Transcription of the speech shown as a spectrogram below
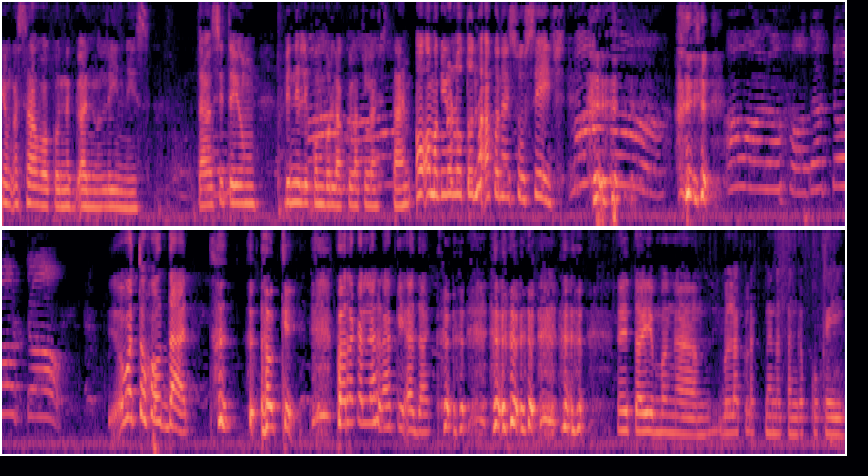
Yung asawa ko nag-ano linis. Tapos ito yung binili kong bulaklak last time. Oo, magluluto na ako ng sausage. I wanna hold the dog. What to hold that? okay. Para ka lalaki, anak. Ito yung mga bulaklak na natanggap ko kay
